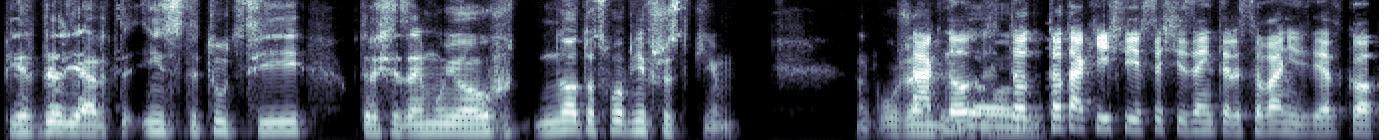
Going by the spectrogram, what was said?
pierdyliard instytucji, które się zajmują no dosłownie wszystkim. Tak, tak no do... to, to tak, jeśli jesteście zainteresowani, ja tylko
